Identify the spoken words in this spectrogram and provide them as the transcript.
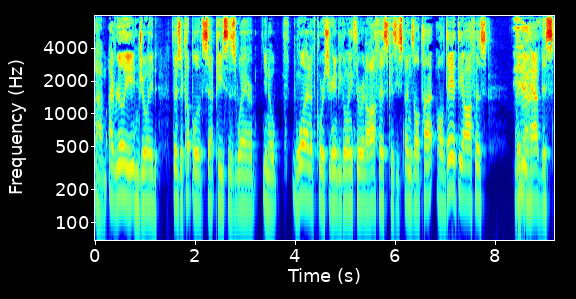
Um, I really enjoyed. There's a couple of set pieces where you know, one, of course, you're going to be going through an office because he spends all time all day at the office. Then yeah. you have this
